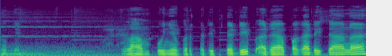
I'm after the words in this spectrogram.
Oke. Okay. Lampunya berkedip-kedip. Ada apakah di sana?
